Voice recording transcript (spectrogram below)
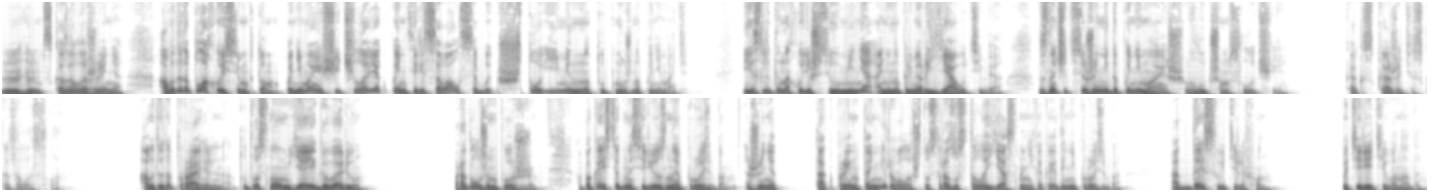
«Угу», — сказала Женя. «А вот это плохой симптом. Понимающий человек поинтересовался бы, что именно тут нужно понимать. Если ты находишься у меня, а не, например, я у тебя, значит, все же недопонимаешь в лучшем случае». «Как скажете», — сказал Аслан. «А вот это правильно. Тут в основном я и говорю. Продолжим позже. А пока есть одна серьезная просьба. Женя так проинтонировала, что сразу стало ясно, никакая это не просьба. Отдай свой телефон. Потереть его надо».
